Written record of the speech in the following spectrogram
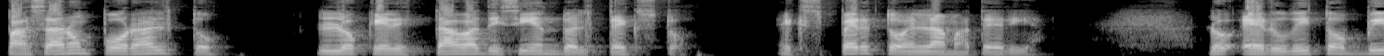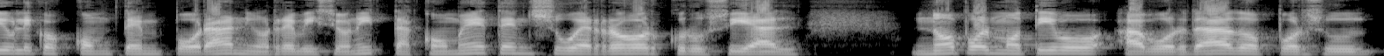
pasaron por alto lo que le estaba diciendo el texto, expertos en la materia. Los eruditos bíblicos contemporáneos revisionistas cometen su error crucial, no por motivo abordado por su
